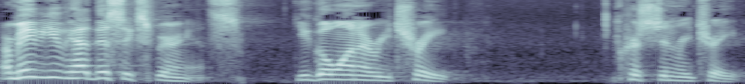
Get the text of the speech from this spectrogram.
Or maybe you've had this experience. You go on a retreat, Christian retreat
